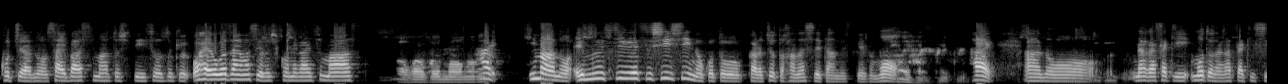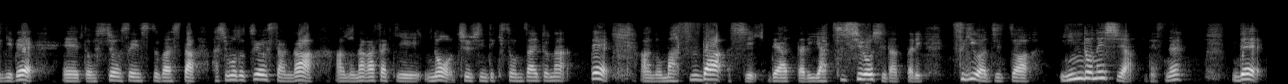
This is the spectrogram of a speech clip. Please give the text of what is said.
こちらのサイバースマートシティ創造協おはようございます。よろしくお願いします。おはようございます。はい。今、あの、MCSCC のことからちょっと話してたんですけれども、はいはいはい。はい。あのー長崎、元長崎市議で、えっ、と、市長選出馬した橋本剛さんが、あの、長崎の中心的存在となって、あの、増田市であったり、八代市だったり、次は実はインドネシアですね。で、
